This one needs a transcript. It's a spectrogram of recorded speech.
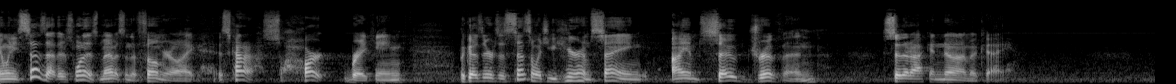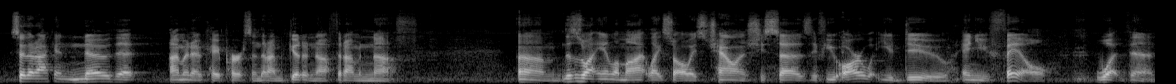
And when he says that, there's one of those moments in the film you're like, it's kind of heartbreaking because there's a sense in which you hear him saying, I am so driven so that I can know I'm okay. So that I can know that I'm an okay person, that I'm good enough, that I'm enough. Um, this is why Anne Lamott likes to always challenge. She says, if you are what you do and you fail, what then?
